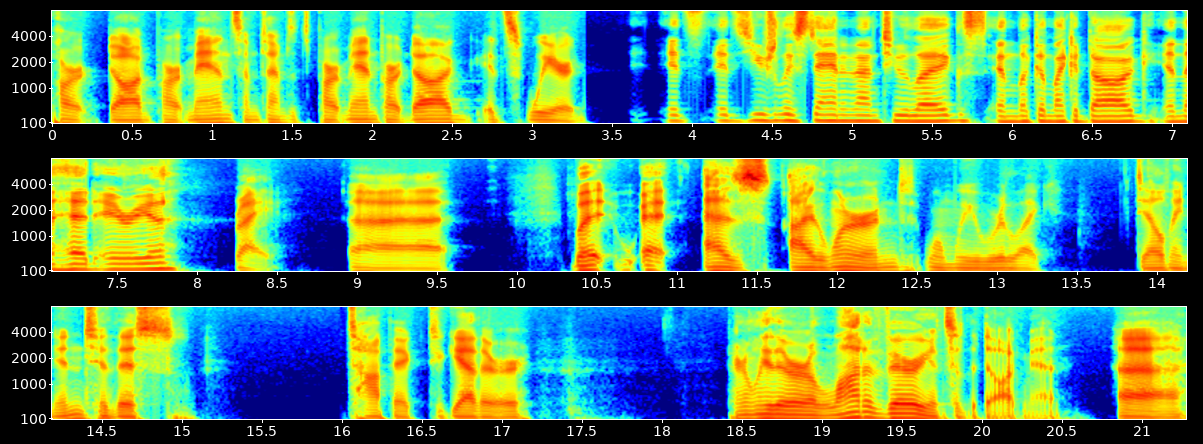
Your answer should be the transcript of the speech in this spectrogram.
part dog part man. Sometimes it's part man part dog. It's weird. It's it's usually standing on two legs and looking like a dog in the head area. Right. Uh but as i learned when we were like delving into this topic together apparently there are a lot of variants of the dog man uh,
